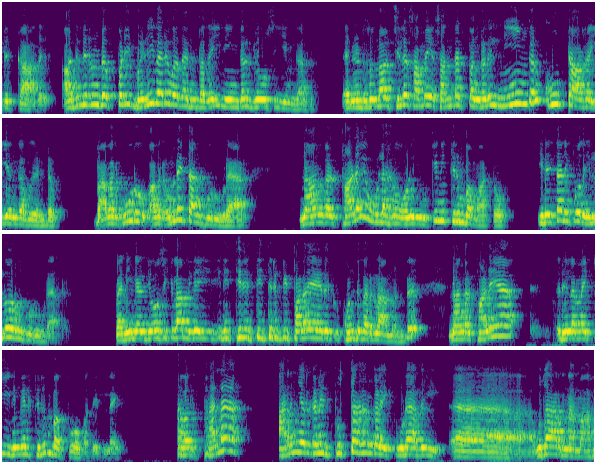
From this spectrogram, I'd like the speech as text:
இருக்காது. அதிலிருந்து எப்படி வெளிவருவது என்பதை நீங்கள் யோசியுங்கள். ஏனென்று சொன்னால் சில சமய சந்தர்ப்பங்களில் நீங்கள் கூட்டாக இயங்க வேண்டும். அவர் கூறு அவர் ஒன்றைத்தான் கூறுகிறார் நாங்கள் பழைய உலக ஒழுங்குக்கு இனி திரும்ப மாட்டோம். இதைத்தான் இப்போது எல்லோரும் கூறுகிறார்கள். இப்ப நீங்கள் யோசிக்கலாம் இதை இனி திருத்தி திருப்பி பழைய இதுக்கு கொண்டு வரலாம் என்று. நாங்கள் பழைய நிலைமைக்கு இனிமேல் திரும்ப போவதில்லை. அவர் பல அறிஞர்களின் புத்தகங்களை கூட அதில் உதாரணமாக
